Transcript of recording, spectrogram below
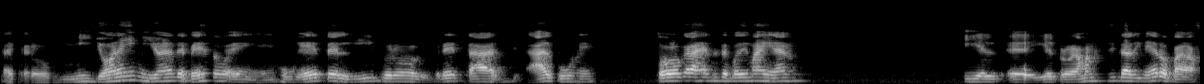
pero millones y millones de pesos en, juguetes, libros, libretas, álbumes, todo lo que la gente se puede imaginar. Y el, eh, y el programa necesita dinero para,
